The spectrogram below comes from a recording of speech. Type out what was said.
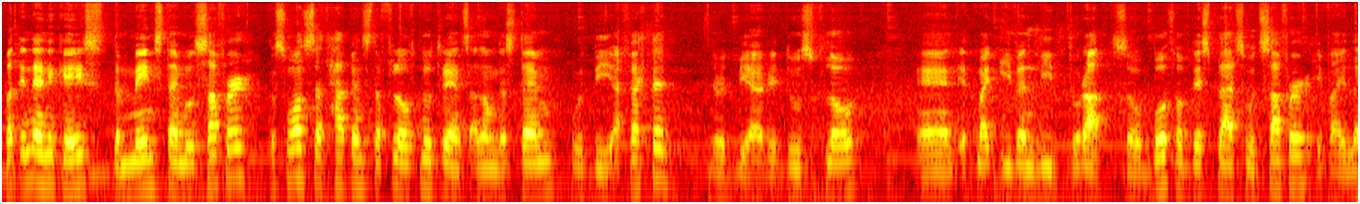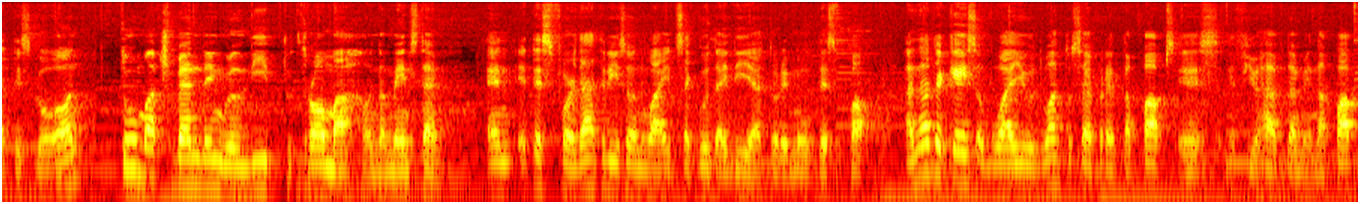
But in any case, the main stem will suffer because once that happens, the flow of nutrients along the stem would be affected. There would be a reduced flow and it might even lead to rot. So both of these plants would suffer if I let this go on. Too much bending will lead to trauma on the main stem. And it is for that reason why it's a good idea to remove this pup. Another case of why you would want to separate the pups is if you have them in a pop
